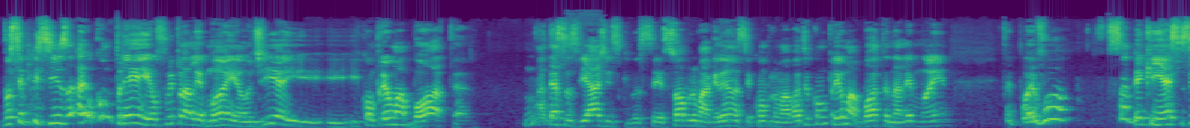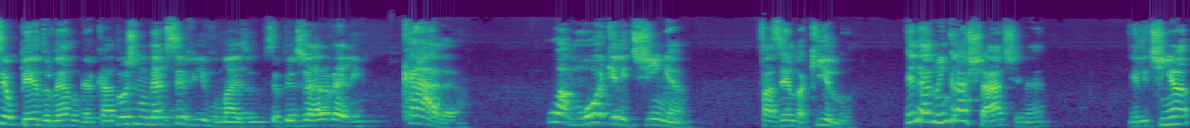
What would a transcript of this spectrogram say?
você precisa. Aí eu comprei, eu fui para a Alemanha um dia e, e, e, comprei uma bota. Uma dessas viagens que você sobra uma grana, você compra uma bota. Eu comprei uma bota na Alemanha. Falei, pô, eu vou saber quem é esse seu Pedro, né, no mercado. Hoje não deve ser vivo, mas o seu Pedro já era velhinho. Cara, o amor que ele tinha fazendo aquilo, ele era um engraxate, né? Ele tinha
